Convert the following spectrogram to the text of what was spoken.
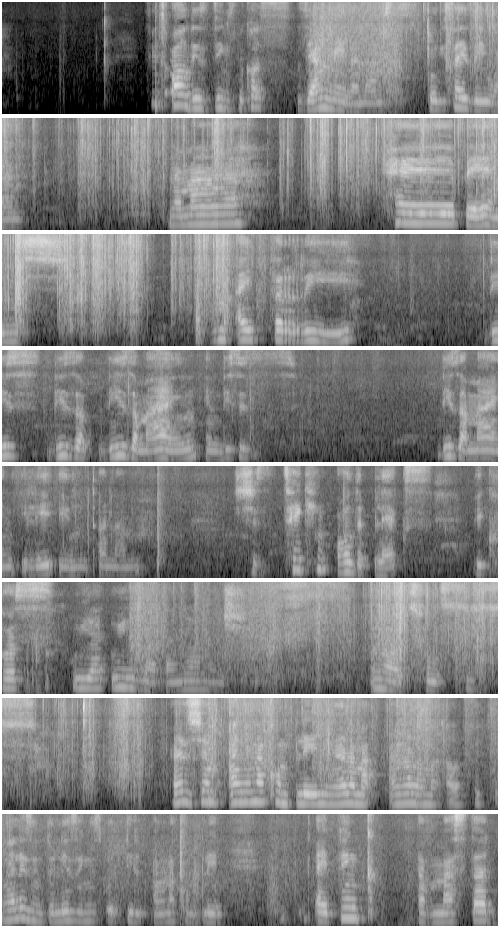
fit all these things because ziyanginela nami. Sigcoke isize eyi-one nama hairband aphuma i3 these these are these are mine and this is these are mine ile eyomntanami she's taking all the blacks because we are we are uyizabanyana nje ungawuthosisi azishem angina complain ngalama ngalama outfit ngale zinto lezi ngizodile angina complain i think i've mastered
